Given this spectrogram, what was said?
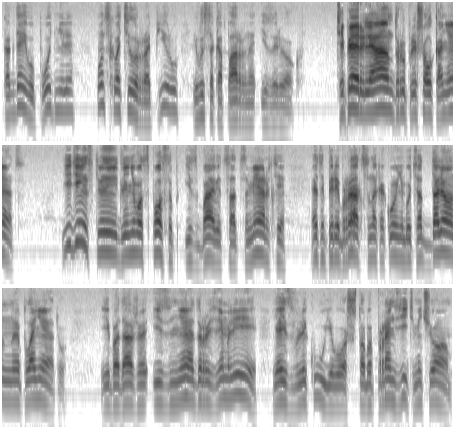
Когда его подняли, он схватил рапиру и высокопарно изрек. «Теперь Леандру пришел конец!» Единственный для него способ избавиться от смерти — это перебраться на какую-нибудь отдаленную планету, ибо даже из недр Земли я извлеку его, чтобы пронзить мечом,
